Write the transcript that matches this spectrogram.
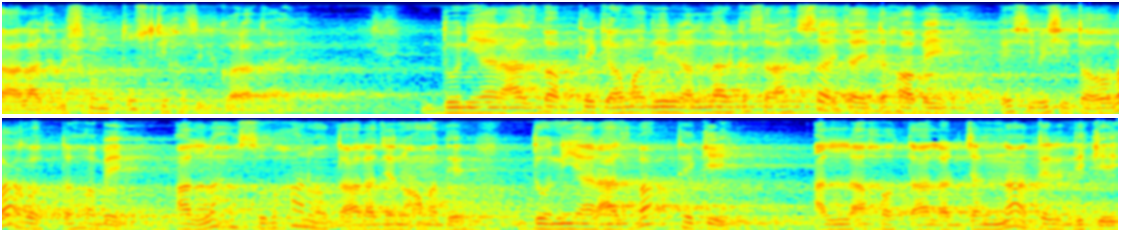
তালা যেন সন্তুষ্টি হাসিল করা যায়। দুনিয়ার আসবাব থেকে আমাদের আল্লাহর কাছে আশ্রয় চাইতে হবে, বেশি বেশি তওবা করতে হবে। আল্লাহ সুবহান ও তালা যেন আমাদের দুনিয়ার আসবাব থেকে আল্লাহ তালার জান্নাতের দিকে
